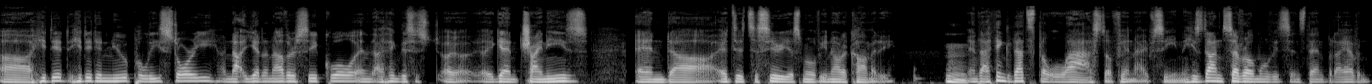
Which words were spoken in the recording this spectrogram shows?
Uh, he did he did a new police story, not yet another sequel, and I think this is uh, again Chinese, and uh, it's it's a serious movie, not a comedy. Mm. And I think that's the last of him I've seen. He's done several movies since then, but I haven't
